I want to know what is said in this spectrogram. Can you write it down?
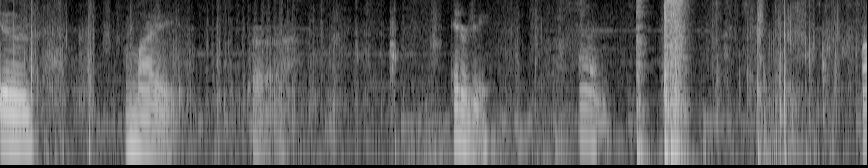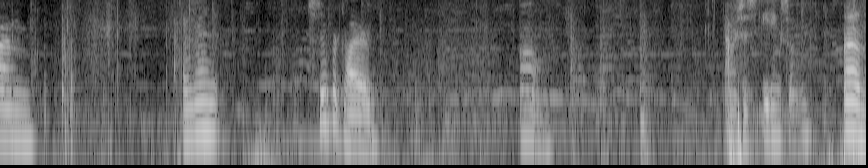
is my uh, energy. Um, I'm. I've been super tired. Um, I was just eating something. Um,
